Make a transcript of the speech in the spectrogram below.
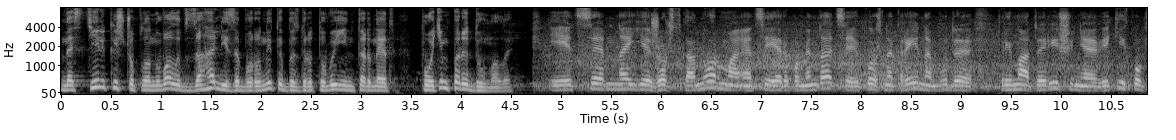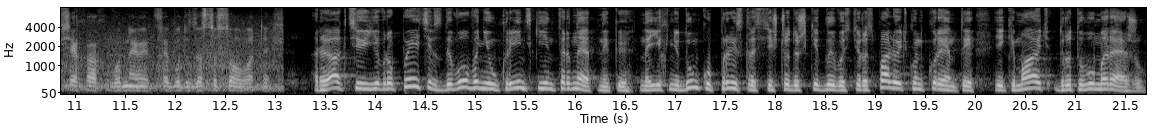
Настільки, що планували взагалі заборонити бездротовий інтернет. Потім передумали. І це не є жорстка норма, це є рекомендація. Кожна країна буде приймати рішення, в яких обсягах вони це будуть застосовувати. Реакцією європейців здивовані українські інтернетники. На їхню думку, пристрасті щодо шкідливості розпалюють конкуренти, які мають дротову мережу.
